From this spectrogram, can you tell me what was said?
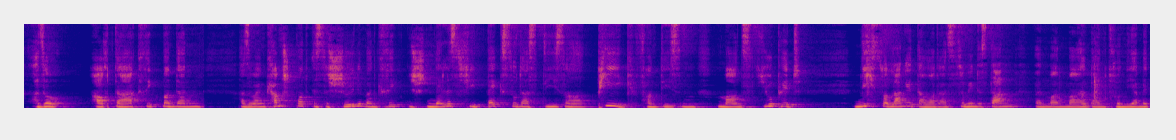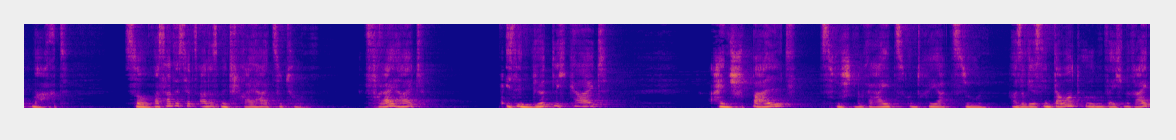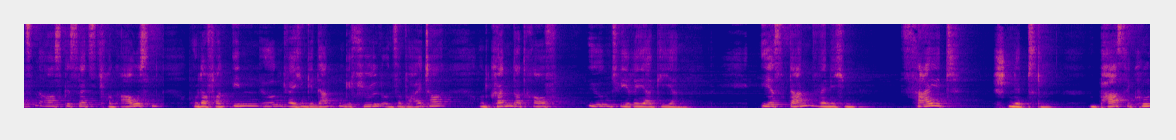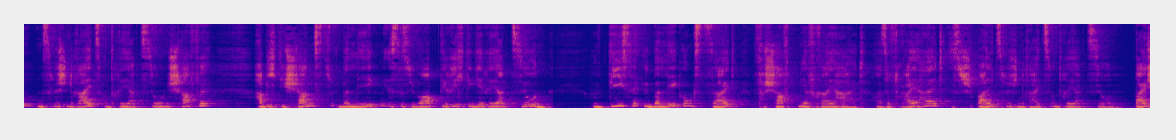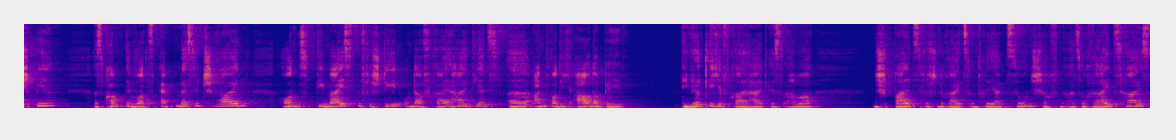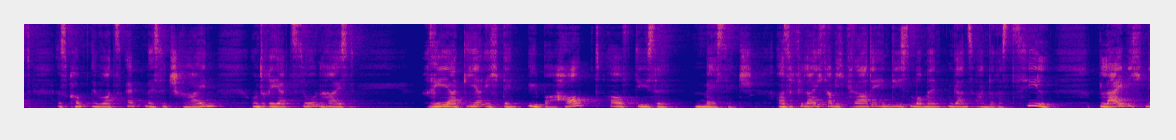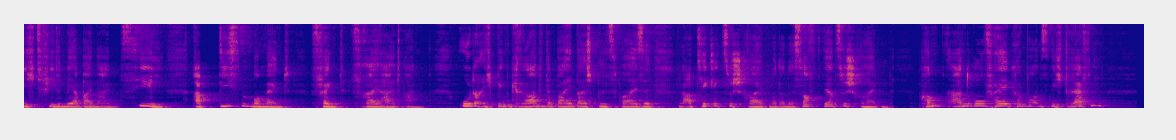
Also auch da kriegt man dann, also beim Kampfsport ist das Schöne, man kriegt ein schnelles Feedback, sodass dieser Peak von diesem Mount Stupid nicht so lange dauert, als zumindest dann, wenn man mal beim Turnier mitmacht. So, was hat es jetzt alles mit Freiheit zu tun? Freiheit ist in Wirklichkeit ein Spalt zwischen Reiz und Reaktion. Also wir sind dauernd irgendwelchen Reizen ausgesetzt, von außen oder von innen irgendwelchen Gedanken, Gefühlen und so weiter und können darauf irgendwie reagieren. Erst dann, wenn ich einen Zeitschnipsel, ein paar Sekunden zwischen Reiz und Reaktion schaffe, habe ich die Chance zu überlegen, ist es überhaupt die richtige Reaktion? Und diese Überlegungszeit verschafft mir Freiheit. Also Freiheit ist Spalt zwischen Reiz und Reaktion. Beispiel, es kommt eine WhatsApp-Message rein und die meisten verstehen unter Freiheit jetzt äh, antworte ich A oder B. Die wirkliche Freiheit ist aber ein Spalt zwischen Reiz und Reaktion schaffen. Also Reiz heißt, es kommt eine WhatsApp-Message rein und Reaktion heißt, reagiere ich denn überhaupt auf diese Message? Also vielleicht habe ich gerade in diesem Moment ein ganz anderes Ziel. Bleibe ich nicht viel mehr bei meinem Ziel? Ab diesem Moment fängt Freiheit an. Oder ich bin gerade dabei, beispielsweise einen Artikel zu schreiben oder eine Software zu schreiben. Kommt ein Anruf, hey, können wir uns nicht treffen?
